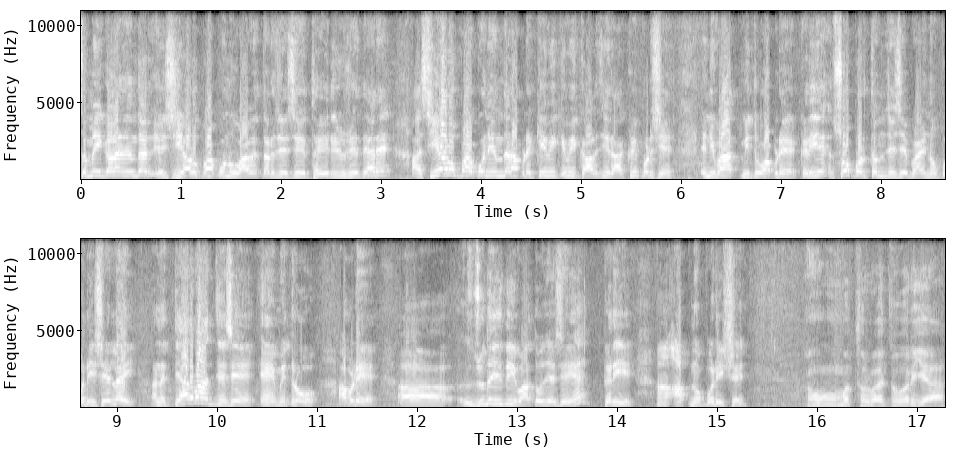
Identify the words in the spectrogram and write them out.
સમયગાળાની અંદર એ શિયાળુ પાકોનું વાવેતર જે છે, થઈ રહ્યું છે ત્યારે આ શિયાળુ પાકોની અંદર આપણે કેવી કેવી કાળજી રાખવી પડશે? એની વાત મિત્રો આપણે કરીએ. સૌપ્રથમ જે છે, ભાઈનો પરિચય લઈ અને ત્યારબાદ જે છે, એ મિત્રો આપણે જુદી જુદી વાતો જે છે, એ કરીએ. આપનો પરિચય. હું મથુરભાઈ ધોરિયા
